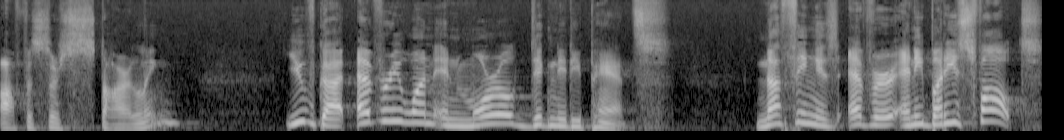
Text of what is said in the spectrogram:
Officer Starling. You've got everyone in moral dignity pants. Nothing is ever anybody's fault.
